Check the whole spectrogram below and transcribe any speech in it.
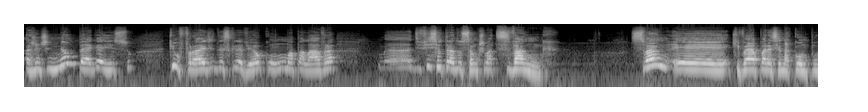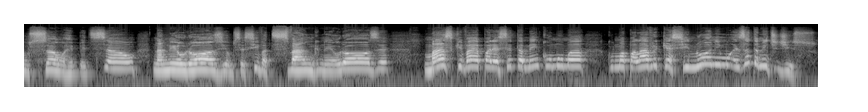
a gente não pega isso que o Freud descreveu com uma palavra uh, difícil tradução que chama Zwang. Zwang é, que vai aparecer na compulsão à repetição, na neurose obsessiva, Zwang neurose, mas que vai aparecer também como uma, como uma palavra que é sinônimo exatamente disso.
